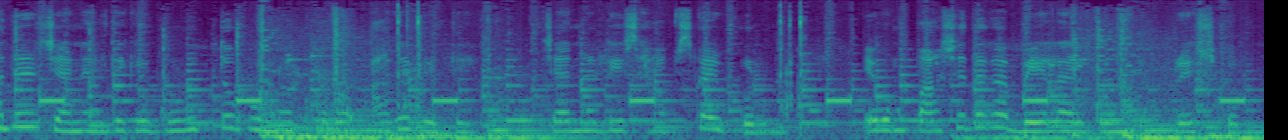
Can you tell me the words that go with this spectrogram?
আমাদের চ্যানেল থেকে গুরুত্বপূর্ণ খবর আগে পেতে চ্যানেলটি সাবস্ক্রাইব করুন এবং পাশে থাকা বেল আইকনটি প্রেস করুন।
